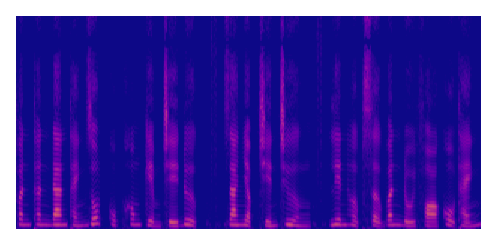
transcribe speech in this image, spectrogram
Phân thân đan thánh rốt cục không kiềm chế được, gia nhập chiến trường, liên hợp sở vân đối phó cổ thánh.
